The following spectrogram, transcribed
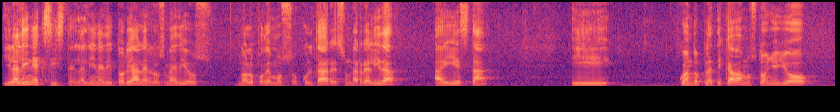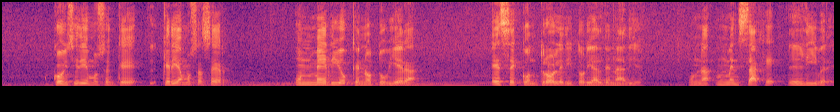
y la línea existe, la línea editorial en los medios no lo podemos ocultar, es una realidad, ahí está. Y cuando platicábamos, Toño y yo, coincidimos en que queríamos hacer un medio que no tuviera ese control editorial de nadie, un mensaje libre.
